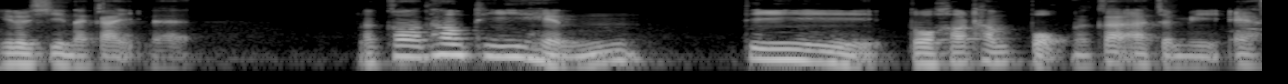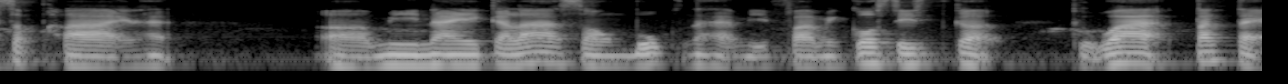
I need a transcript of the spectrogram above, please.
ฮิโรชินากาอินะฮะ แล้วก็เท่าที่เห็นที่ตัวเขาทำปกนะก็อาจจะมี Air Supply นะฮะมีในกาล่าซองบุ๊กนะฮะมี Flamingo Sys ก็ถือว่าตั้งแต่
